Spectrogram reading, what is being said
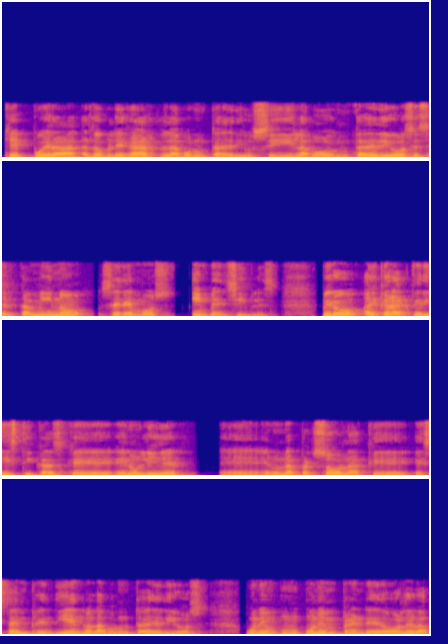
que pueda doblegar la voluntad de Dios. Si la voluntad de Dios es el camino, seremos invencibles. Pero hay características que en un líder, eh, en una persona que está emprendiendo la voluntad de Dios, un, emprendedor de la,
